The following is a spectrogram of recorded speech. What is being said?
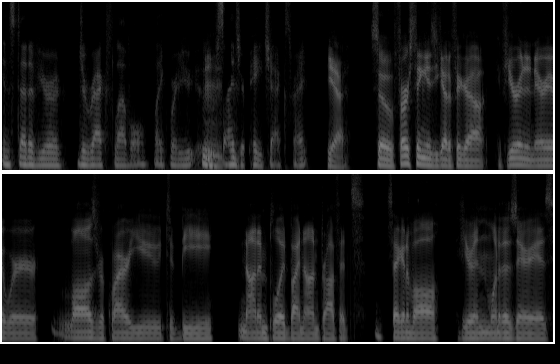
instead of your direct level, like where you who Mhm. signs your paychecks, right? Yeah. So first thing is you got to figure out if you're in an area where laws require you to be not employed by nonprofits. Second of all, if you're in one of those areas,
